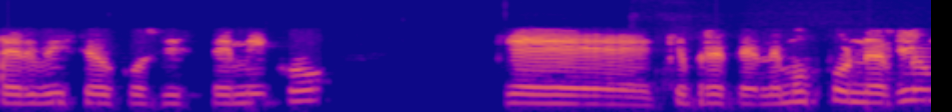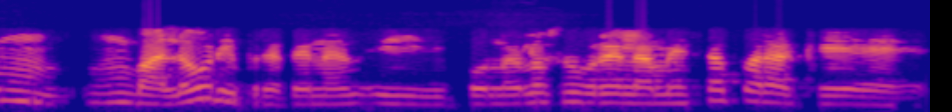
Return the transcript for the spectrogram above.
servicio ecosistémico que, pretendemos ponerle un, valor y, y ponerlo sobre la mesa para que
